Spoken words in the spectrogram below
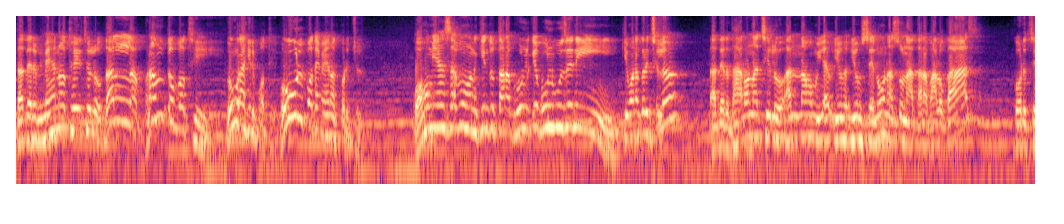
তাদের মেহনত হয়েছিল দাল্লা ভ্রান্ত পথে, গুমরাহির পথে, ভুল পথে মেহনত করেছিল। কিন্তু তারা ভুলকে ভুল বুঝেনি। কি মনে করেছিল? তাদের ধারণা ছিল তারা ভালো কাজ করেছে,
